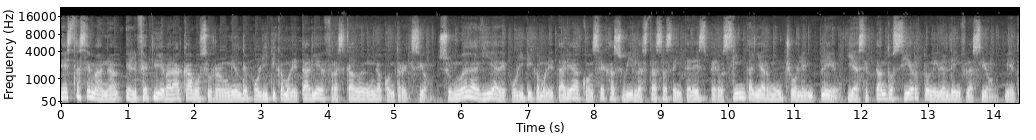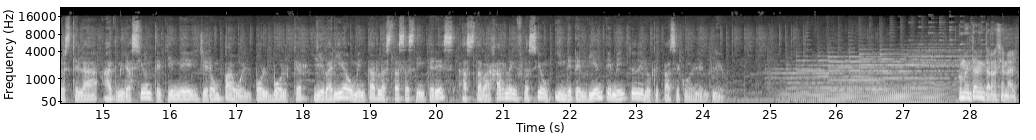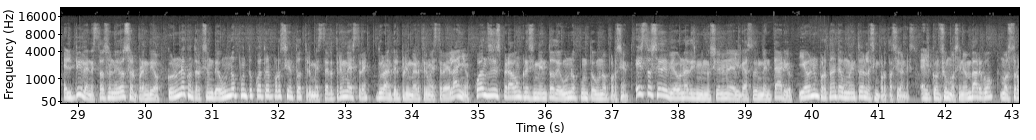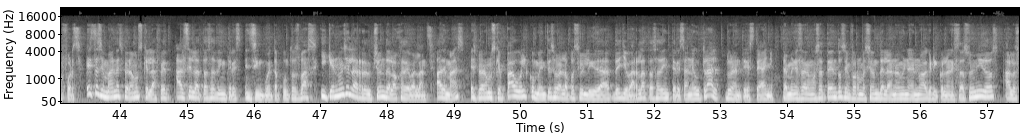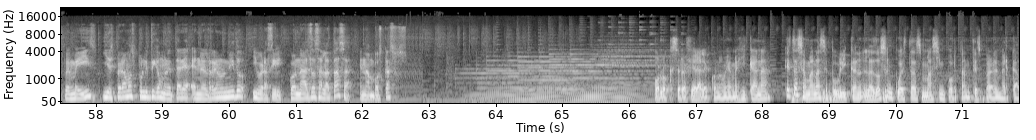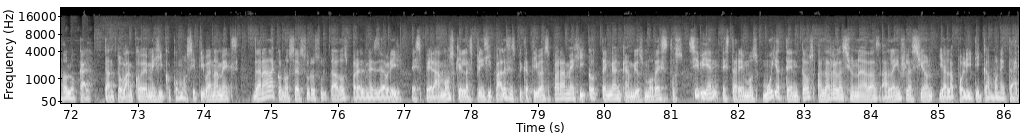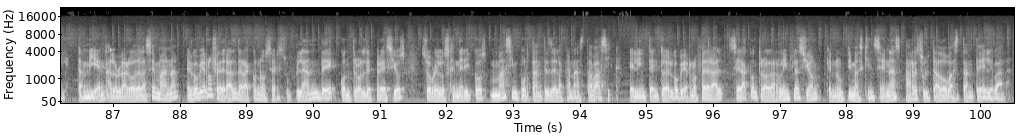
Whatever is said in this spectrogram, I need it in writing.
Esta semana, el FED llevará a cabo su reunión de política monetaria enfrascado en una contradicción. Su nueva guía de política monetaria aconseja subir las tasas de interés pero sin dañar mucho el empleo y aceptando cierto nivel de inflación, mientras que la admiración que tiene Jerome Powell, Paul Volcker, llevaría a aumentar las tasas de interés hasta bajar la inflación, independientemente de lo que pase con el empleo. Comentario internacional. El PIB en Estados Unidos sorprendió, con una contracción de 1.4% trimestre a trimestre durante el primer trimestre del año, cuando se esperaba un crecimiento de 1.1%. Esto se debió a una disminución en el gasto de inventario y a un importante aumento en las importaciones. El consumo, sin embargo, mostró fuerza. Esta semana esperamos que la Fed alce la tasa de interés en 50 puntos base y que anuncie la reducción de la hoja de balance. Además, esperamos que Powell comente sobre la posibilidad de llevar la tasa de interés a neutral durante este año. También estaremos atentos a información de la nómina no agrícola en Estados Unidos, a los Y esperamos política monetaria en el Reino Unido y Brasil, con alzas a la tasa en ambos casos. Por lo que se refiere a la economía mexicana, esta semana se publican las dos encuestas más importantes para el mercado local. Tanto Banco de México como Citibanamex darán a conocer sus resultados para el mes de abril. Esperamos que las principales expectativas para México tengan cambios modestos, si bien estaremos muy atentos a las relacionadas a la inflación y a la política monetaria. También a lo largo de la semana, el gobierno federal dará a conocer su plan de control de precios sobre los genéricos más importantes de la canasta básica. El intento del gobierno federal será controlar la inflación que en últimas quincenas ha resultado bastante elevada.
